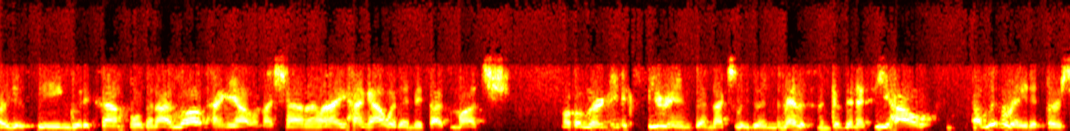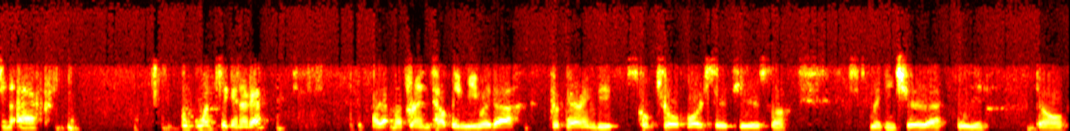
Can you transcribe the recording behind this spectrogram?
are just being good examples. And I love hanging out with my shaman. When I hang out with him, it's as much of a learning experience than actually doing the medicine, because then I see how a liberated person acts. One second, okay? I got my friends helping me with uh, preparing these sculptural horses here, so just making sure that we don't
